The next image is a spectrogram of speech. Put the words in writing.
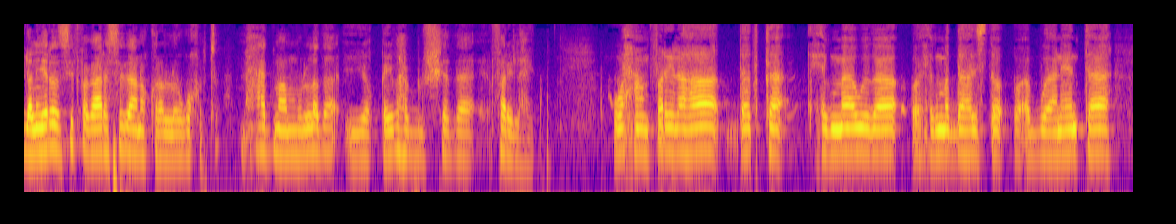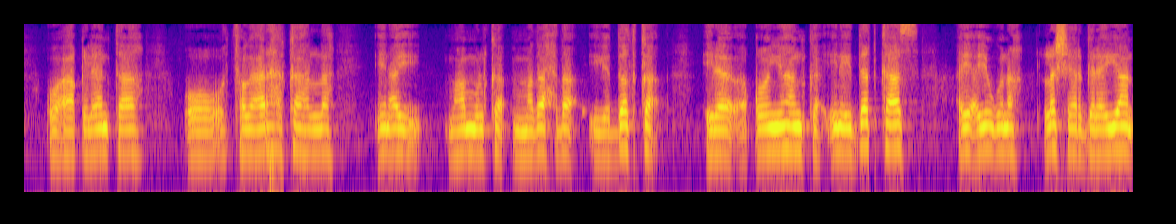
Dhalinyarada si fagaara sidaanoo kale loogu qabto maxaad maamulada iyo qeybaha bulshada fari lahayd? Waxaan fari lahaa dadka xigmaawiga oo xigmada haysta oo abwaaneynta oo caaqileynta oo fagaaraha ka hadla inay maamulka madaxda iyo dadka aqoon-yahanka inay dadkaas ay ayaguna la sheergareeyaan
